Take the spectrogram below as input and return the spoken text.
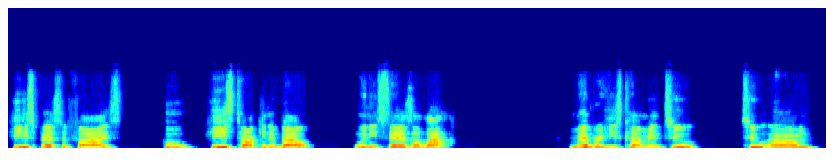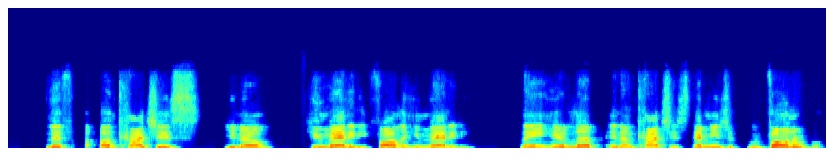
he specifies who he's talking about when he says Allah. Remember, he's coming to to um lift unconscious, you know, humanity, fallen humanity, laying here limp and unconscious. That means vulnerable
